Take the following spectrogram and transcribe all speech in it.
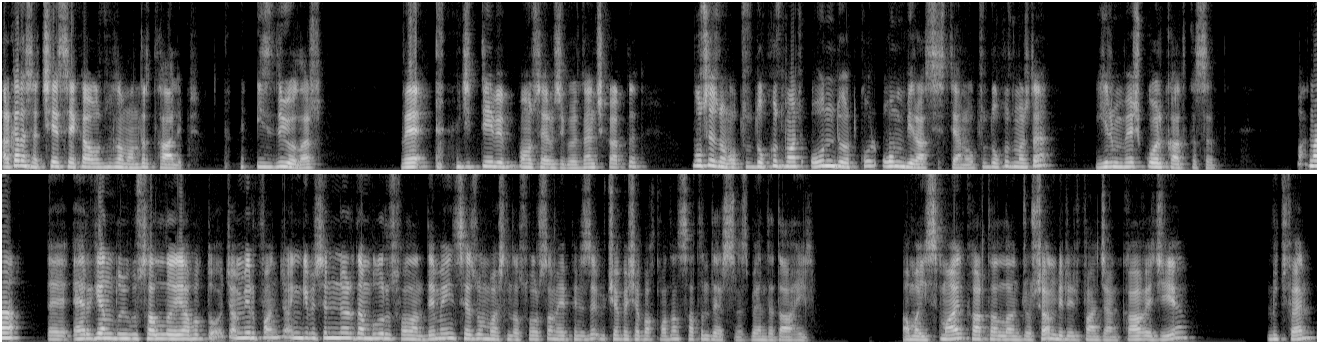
Arkadaşlar CSK uzun zamandır talip. İzliyorlar ve ciddi bir bonservisi gözden çıkarttı. Bu sezon 39 maç 14 gol 11 asist yani 39 maçta 25 gol katkısı. Bana e, ergen duygusallığı yapıp da hocam İrfan Can gibisini nereden buluruz falan demeyin. Sezon başında sorsam hepinize 3'e 5'e bakmadan satın dersiniz. Ben de dahil. Ama İsmail Kartal'dan coşan bir İrfan Can kahveciye lütfen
